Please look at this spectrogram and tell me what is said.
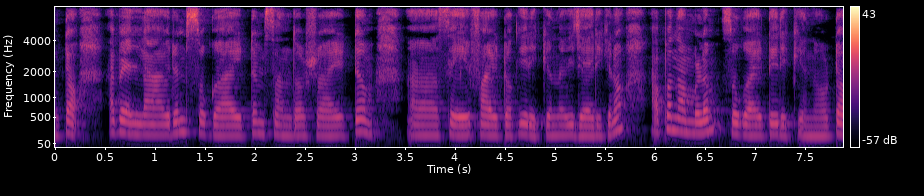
കേട്ടോ അപ്പോൾ എല്ലാവരും സുഖമായിട്ടും സന്തോഷമായിട്ടും സേഫായിട്ടൊക്കെ ഇരിക്കുന്നു വിചാരിക്കണം അപ്പോൾ നമ്മളും സുഖമായിട്ട് ഇരിക്കുന്നു കേട്ടോ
